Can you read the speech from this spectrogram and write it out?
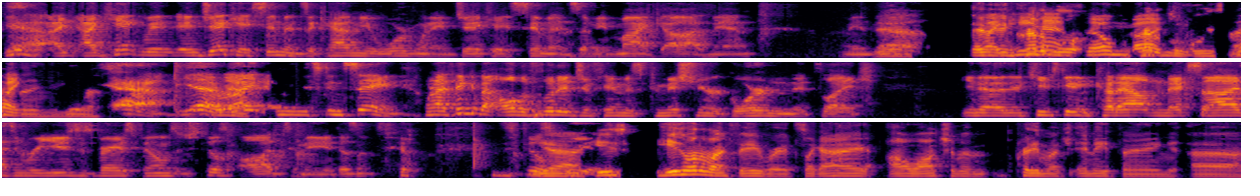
yeah, I, I can't win. And J.K. Simmons, Academy Award winning J.K. Simmons. I mean, my God, man. I mean, yeah. like incredible, so much, voice, like, yeah. yeah, yeah, right. I mean, it's insane. When I think about all the footage of him as Commissioner Gordon, it's like, you know, it keeps getting cut out and excised and reused as various films. It just feels odd to me. It doesn't feel. Yeah, weird. he's he's one of my favorites. Like I I'll watch him in pretty much anything. Uh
